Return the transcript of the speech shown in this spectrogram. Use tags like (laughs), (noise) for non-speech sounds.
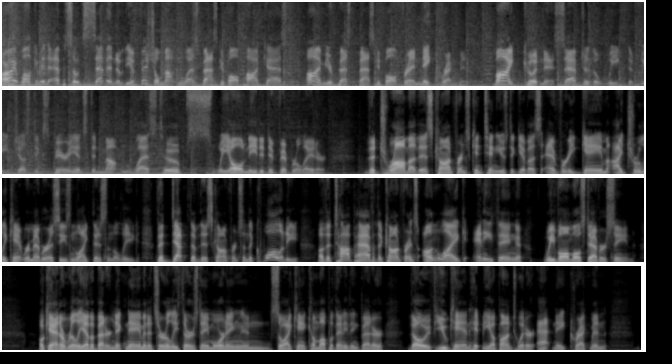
All right, welcome into episode seven of the official Mountain West Basketball Podcast. I'm your best basketball friend, Nate Kreckman. My goodness, after the week that we just experienced in Mountain West hoops, we all need a defibrillator. The drama this conference continues to give us every game. I truly can't remember a season like this in the league. The depth of this conference and the quality of the top half of the conference, unlike anything we've almost ever seen. Okay, I don't really have a better nickname, and it's early Thursday morning, and so I can't come up with anything better. Though, if you can, hit me up on Twitter at Nate Kreckman.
